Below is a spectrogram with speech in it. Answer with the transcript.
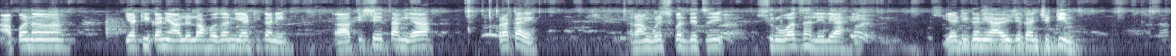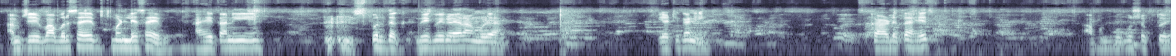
आपण या ठिकाणी आलेलो आहोत आणि या ठिकाणी अतिशय चांगल्या प्रकारे रांगोळी स्पर्धेची सुरुवात झालेली आहे. या ठिकाणी आयोजकांची टीम आमचे बाबरसाहेब मंडले साहेब आहेत आणि स्पर्धक वेगवेगळ्या रांगोळ्या या ठिकाणी काढत आहेत. आपण बघू शकतोय.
